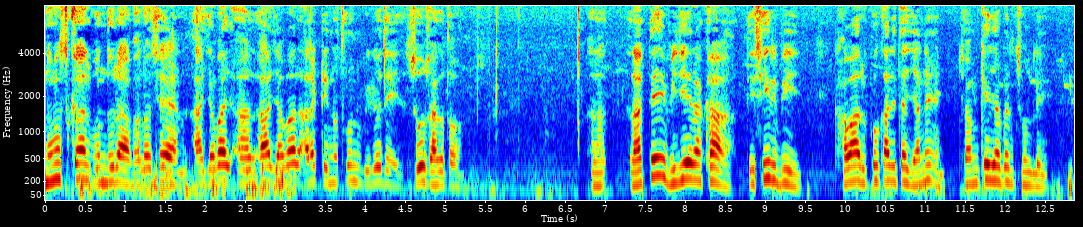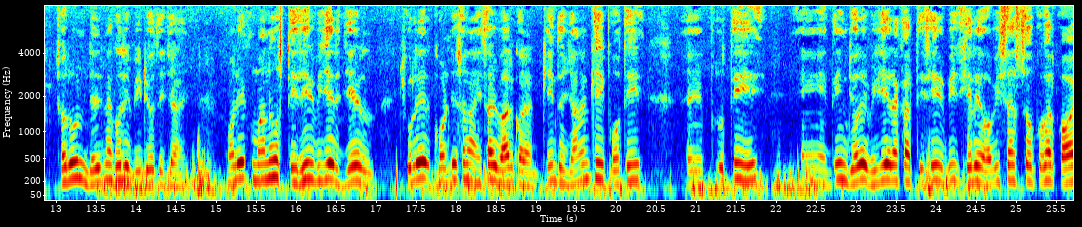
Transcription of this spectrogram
নমস্কার বন্ধুরা, ভালো আছেন? আজ আবার আজ আবার আরেকটি নতুন ভিডিওতে সুস্বাগত রাতে ভিজিয়ে রাখা তিসির বীজ খাওয়ার উপকারিতা জানেন চমকে যাবেন শুনলে। চলুন দেরি না করে ভিডিওতে যাই। অনেক মানুষ তিসির বীজের জেল, চুলের কন্ডিশনার হিসাবে ব্যবহার করেন, কিন্তু জানেন কি প্রতি প্রতি দিন জলে ভিজিয়ে রাখা তিসির বীজ খেলে অবিশ্বাস্য উপকার পাওয়া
